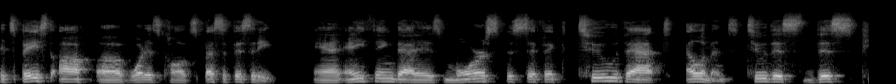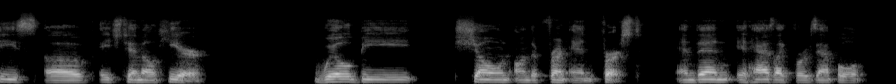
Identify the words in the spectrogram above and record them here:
it's based off of what is called specificity. And anything that is more specific to that element, to this, this piece of HTML here, will be shown on the front end first. And then it has like, for example,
